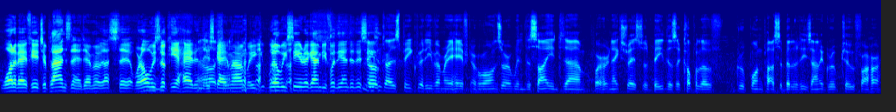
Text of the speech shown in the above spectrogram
What about future plans now, Dermot? That's the we're always Mm. looking ahead in this Oh, game, aren't we? Will we see her again before the end of this Look, season? I'll speak with Eva Marie Haefner, who owns her. We'll decide um, where her next race will be. There's a couple of Group 1 possibilities and a Group 2 for her.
